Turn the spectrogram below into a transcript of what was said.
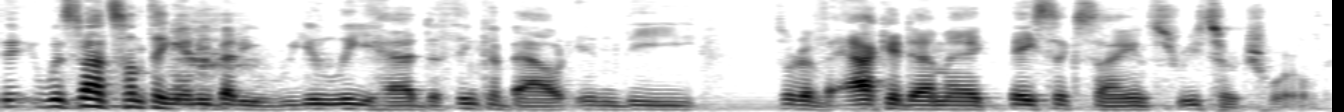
it was not something anybody really had to think about in the sort of academic basic science research world.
